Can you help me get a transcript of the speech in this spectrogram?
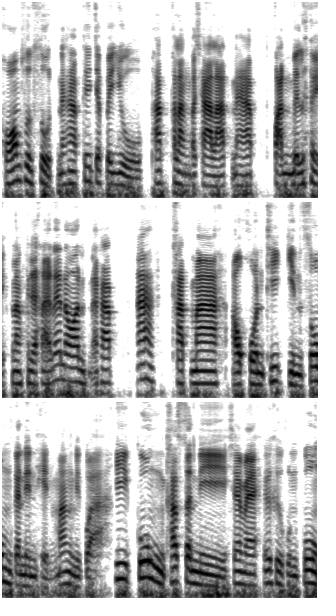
พร้อมสุดๆนะครับ ที่จะไปอยู่พักพลังประชารัฐนะครับ ฟันไปเลยพลังประชารัฐแน่นอนนะครับอะถัดมาเอาคนที่กินส้มกันเน้นเห็นมั่งดีกว่า พี่กุ้งทัศนีใช่ไหมก็คือคุณกุ้ง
